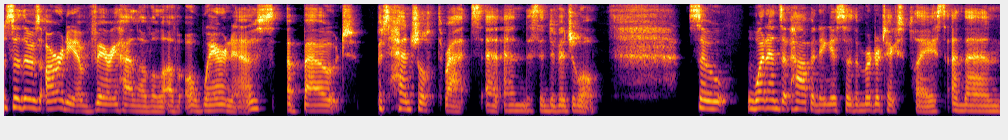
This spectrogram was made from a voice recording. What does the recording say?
So there's already a very high level of awareness about potential threats and, and this individual. So what ends up happening is so the murder takes place and then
